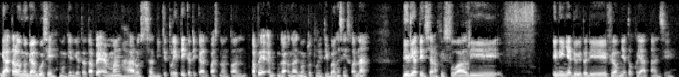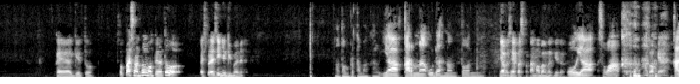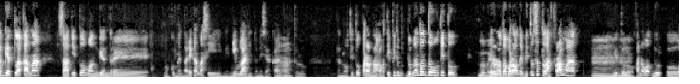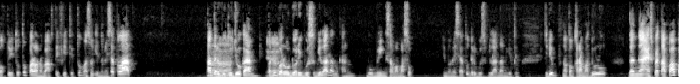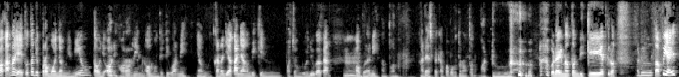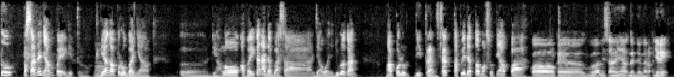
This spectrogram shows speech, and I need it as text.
nggak terlalu ngeganggu sih mungkin gitu tapi emang harus sedikit teliti ketika pas nonton tapi em, nggak nggak nuntut teliti banget sih karena diliatin secara visual di ininya dulu itu di filmnya tuh kelihatan sih kayak gitu pas nonton waktu itu ekspresinya gimana Nonton pertama kali. Ya karena udah nonton. ya maksudnya pas pertama banget gitu Oh ya soak. sok ya Kaget lah karena saat itu emang genre dokumentari kan masih minim lah di Indonesia kan Heeh. gitu loh. Dan waktu itu Paranormal Activity belum nonton tuh waktu itu. belum ya Baru nonton Paranormal Activity itu setelah Keramat. Hmm. gitu loh karena waktu waktu itu tuh paranormal activity tuh masuk Indonesia telat kan Ah, 2007 kan tapi ya. baru 2009an kan booming sama masuk Indonesia tuh 2009an gitu jadi nonton keramat dulu dan nggak expect apa-apa karena ya itu tadi promonya minim taunya oh nih horor nih oh Monty Tiwan nih. Yang karena dia kan yang bikin pocong dua juga kan. Hmm. oh boleh nih nonton. Ada expect apa apa waktu nonton? Waduh. Udah yang nonton dikit gitu. Aduh tapi ya itu pesannya nyampe gitu loh. Dia Hmm. nggak perlu banyak eh, dialog apalagi kan ada bahasa Jawanya juga kan. Nggak perlu ditranslate tapi udah tahu maksudnya apa Kalau Gitu. kayak gue misalnya nggak dengar, jadi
